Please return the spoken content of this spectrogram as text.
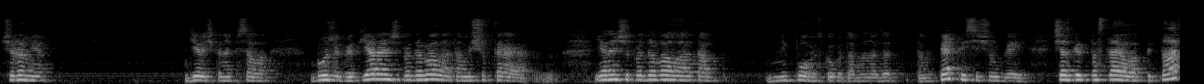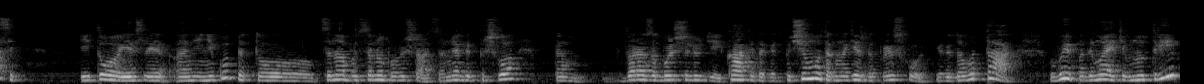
Вчера мне девочка написала, Боже, говорит, я раньше продавала, там еще вторая, я раньше продавала там, не помню, сколько там она за, там 5 тысяч рублей. Сейчас, говорит, поставила 15, и то, если они не купят, то цена будет все равно повышаться. У меня, говорит, пришло там в два раза больше людей. Как это, говорит, почему так надежда происходит? Я говорю, да вот так. Вы поднимаете внутри,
